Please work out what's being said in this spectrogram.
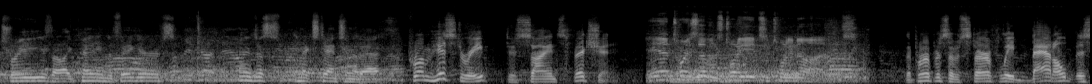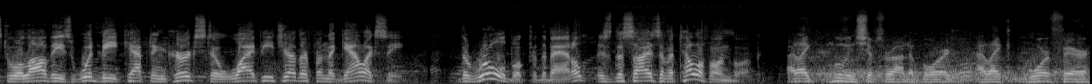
trees. I like painting the figures. And it's just an extension of that. From history to science fiction. And 27s, 28s, and 29s. The purpose of Starfleet Battle is to allow these would-be Captain Kirks to wipe each other from the galaxy. The rule book for the battle is the size of a telephone book. I like moving ships around the board. I like warfare,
